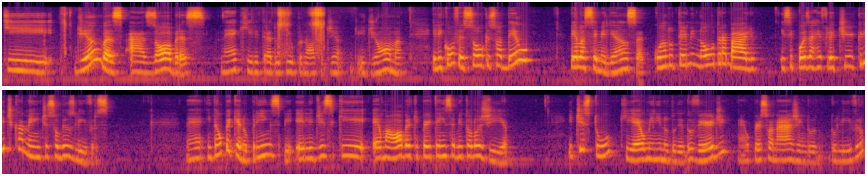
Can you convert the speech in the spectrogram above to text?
que de ambas as obras, né, que ele traduziu para o nosso idioma, ele confessou que só deu pela semelhança quando terminou o trabalho e se pôs a refletir criticamente sobre os livros. Né? Então, o Pequeno Príncipe, ele disse que é uma obra que pertence à mitologia. E Tistu, que é o menino do dedo verde, né, o personagem do, do livro,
